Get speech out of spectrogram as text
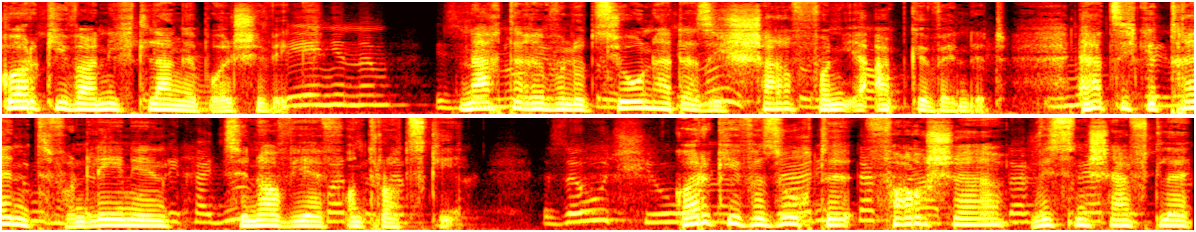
Gorki war nicht lange Bolschewik. Nach der Revolution hat er sich scharf von ihr abgewendet. Er hat sich getrennt von Lenin, Zinoviev und Trotzki. Gorki versuchte, Forscher, Wissenschaftler,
